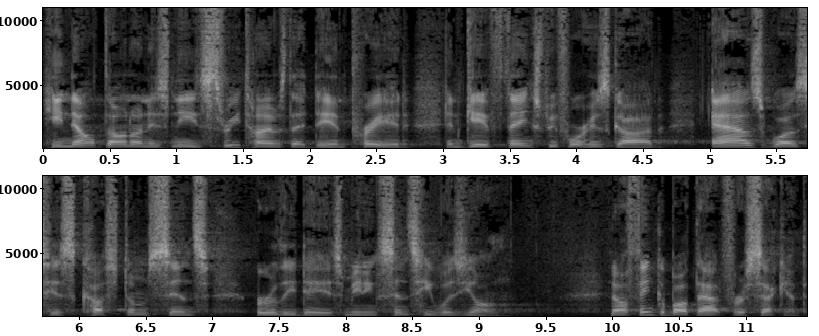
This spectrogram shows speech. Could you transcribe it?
he knelt down on his knees three times that day and prayed and gave thanks before his God, as was his custom since early days, meaning since he was young. Now, think about that for a second.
